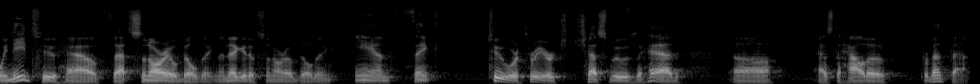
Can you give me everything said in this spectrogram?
we need to have that scenario building, the negative scenario building, and think two or three or chess moves ahead uh, as to how to prevent that.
